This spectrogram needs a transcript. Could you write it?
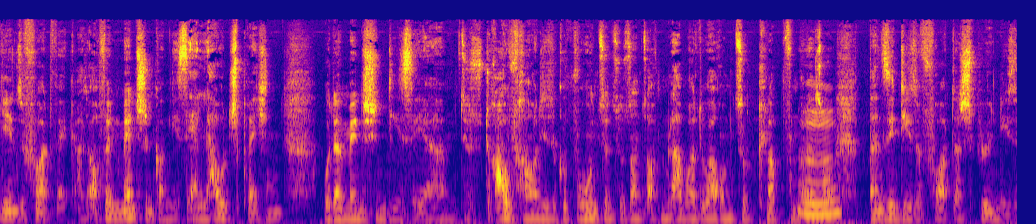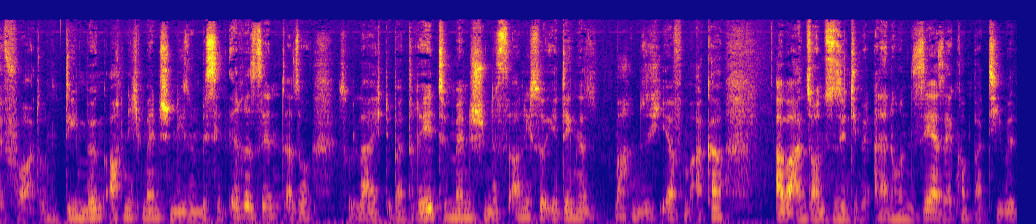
gehen sofort weg. Also auch wenn Menschen kommen, die sehr laut sprechen oder Menschen, die sehr die so draufhauen, die so gewohnt sind, so sonst auf dem Labrador rumzuklopfen oder so, dann sind die sofort, das spüren die sofort. Und die mögen auch nicht Menschen, die so ein bisschen irre sind, also so leicht überdrehte Menschen, das ist auch nicht so ihr Ding, das machen sich eher vom Acker. Aber ansonsten sind die mit anderen Hunden sehr, sehr kompatibel.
